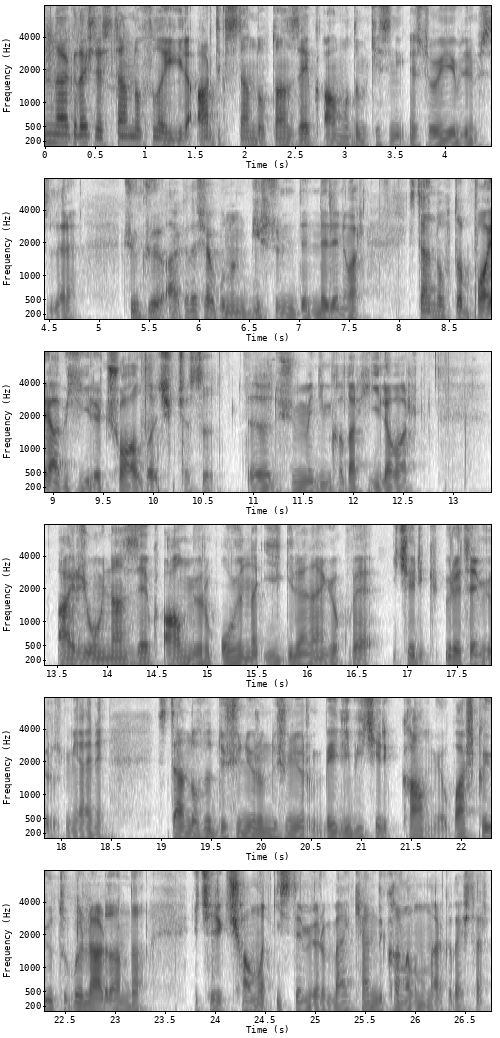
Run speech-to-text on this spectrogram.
Şimdi arkadaşlar standoff'la ilgili artık standoff'tan zevk almadığımı kesinlikle söyleyebilirim sizlere. Çünkü arkadaşlar bunun bir sürü neden- nedeni var. Standoff'ta bayağı bir hile çoğaldı açıkçası. Ee, düşünmediğim kadar hile var. Ayrıca oyundan zevk almıyorum. Oyunla ilgilenen yok ve içerik üretemiyoruz. Yani standoff'ta düşünüyorum düşünüyorum belli bir içerik kalmıyor. Başka youtuberlardan da içerik çalmak istemiyorum. Ben kendi kanalımın arkadaşlar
